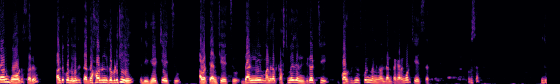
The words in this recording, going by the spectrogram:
సెవెన్ బాగుంటుంది సార్. అంటే కొంతమంది పెద్ద హాల్ ఉండేటప్పటికి ఇది హేట్ చేయొచ్చు. అలా టెన్ చేయొచ్చు. దాన్ని మన కస్టమైజ్ ఇంటికి వచ్చి కొలత చూసుకొని మనం దాని ప్రకారం కూడా చేయొచ్చు సార్. ఓకే సార్? ఇది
